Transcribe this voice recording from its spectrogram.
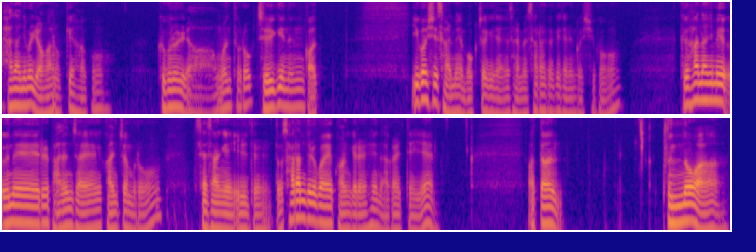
하나님을 영화롭게 하고 그분을 영원토록 즐기는 것 이것이 삶의 목적이 되는 삶을 살아가게 되는 것이고 그 하나님의 은혜를 받은 자의 관점으로 세상의 일들 또 사람들과의 관계를 해 나갈 때에 어떤 분노와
